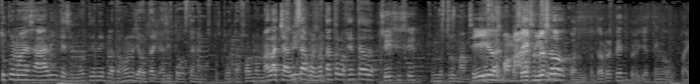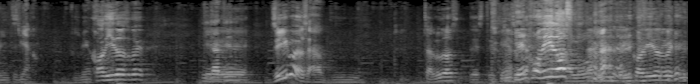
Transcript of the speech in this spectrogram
tú conoces a alguien que si no tiene plataformas, y ahorita casi todos tenemos pues plataformas. Más la chaviza, Sí, güey, sí, no sí. tanto la gente, Sí, sí, sí. pues, nuestros mam nuestras mamás, incluso con, con todo respeto, pero yo tengo parientes bien, pues bien jodidos, güey. Y que- ya tienen. Sí, güey, o sea, saludos. Este, Bien jodidos. Bien, bien jodidos, güey.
